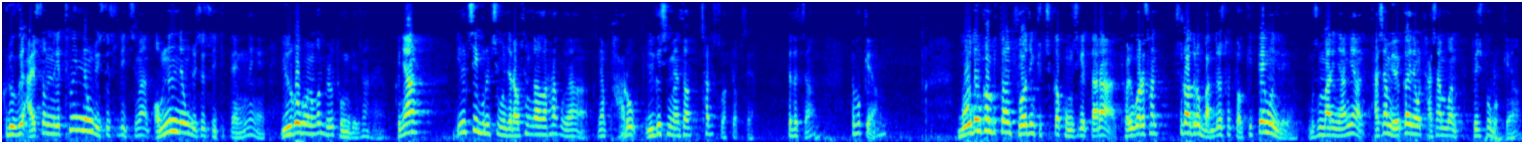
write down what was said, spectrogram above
그리고 알 수 없는 게 틀린 내용도 있을 수도 있지만 없는 내용도 있을 수 있기 때문에 읽어보는 건 별로 도움이 되지 않아요. 그냥 일치불일치 문제라고 생각을 하고요. 그냥 바로 읽으시면서 찾을 수밖에 없어요. 됐죠? 해볼게요. 모든 컴퓨터는 주어진 규칙과 공식에 따라 결과를 산출하도록 만들 수밖에 없기 때문이래요. 무슨 말이냐면 다시 한번 여기까지 내용을 다시 한번 되짚어 볼게요.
